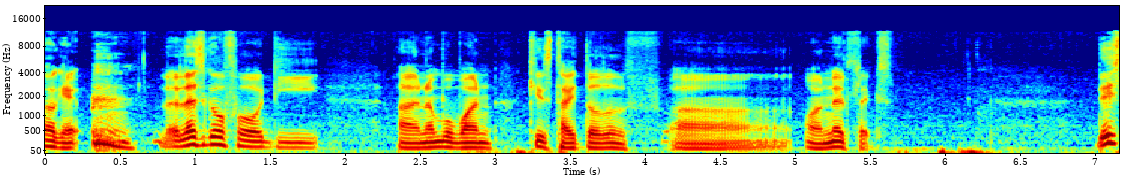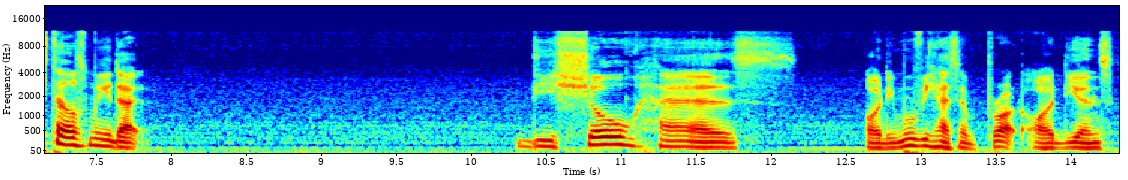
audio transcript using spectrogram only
okay, let's go for the uh, number one kids title uh, on Netflix. This tells me that the show has or the movie has a broad audience.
